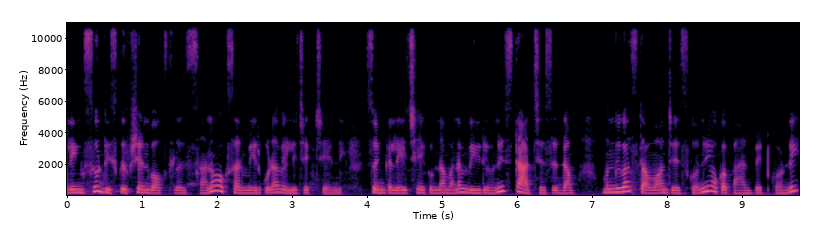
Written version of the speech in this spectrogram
లింక్స్ డిస్క్రిప్షన్ బాక్స్లో ఇస్తాను. ఒకసారి మీరు కూడా వెళ్ళి చెక్ చేయండి. సో ఇంకా లేట్ చేయకుండా మనం వీడియోని స్టార్ట్ చేసేద్దాం. ముందుగా స్టవ్ ఆన్ చేసుకొని ఒక ప్యాన్ పెట్టుకోండి.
